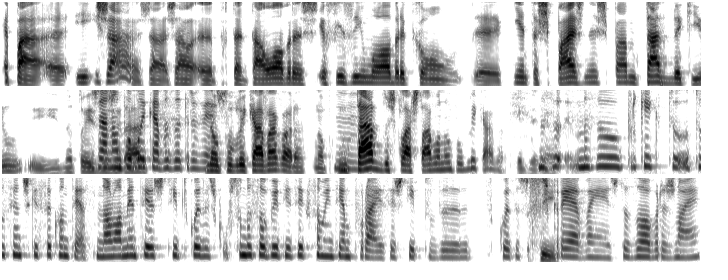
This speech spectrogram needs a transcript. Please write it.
Epá, eh, e já, já, já, eh, portanto, há obras, eu fiz aí uma obra com uh, eh, 500 páginas, para metade daquilo, e não estou a Já não publicavas outra vez? Não publicava agora, não, hum. metade dos que lá estavam não publicava. Dizer, mas, eu... mas o, porquê que tu, tu sentes que isso acontece? Normalmente este tipo de coisas, costuma-se ouvir dizer que são intemporais, este tipo de, de coisas que Sim. se escrevem, estas obras, não é?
